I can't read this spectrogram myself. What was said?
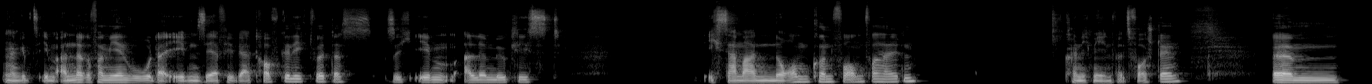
Und dann gibt es eben andere Familien, wo da eben sehr viel Wert drauf gelegt wird, dass sich eben alle möglichst, ich sag mal, normkonform verhalten. Kann ich mir jedenfalls vorstellen. Ähm,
